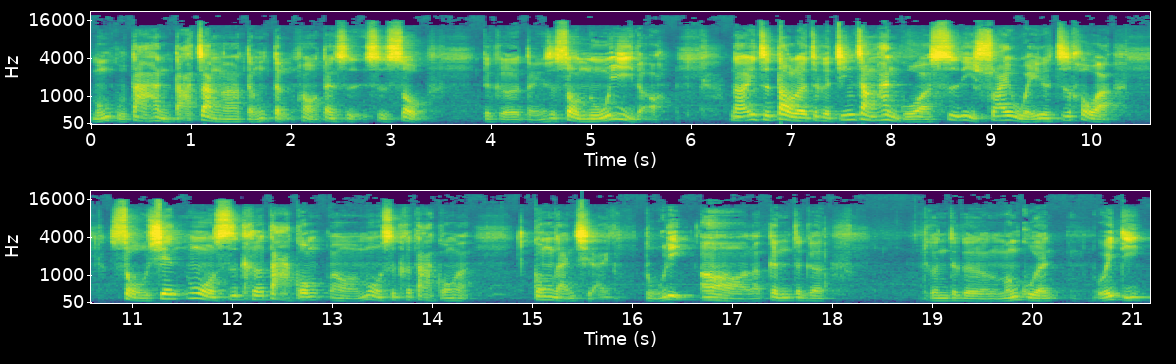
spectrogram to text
蒙古大汗打仗啊，等等哈。但是是受这个等于是受奴役的哦。那一直到了这个金帐汗国啊，势力衰微了之后啊，首先莫斯科大公哦，莫斯科大公啊，公然起来独立哦，那跟这个跟这个蒙古人。为敌，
